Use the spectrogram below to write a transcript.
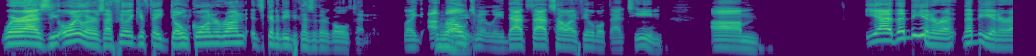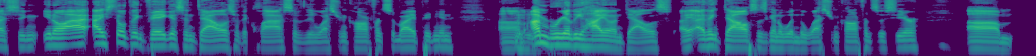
Whereas the Oilers, I feel like if they don't go on a run, it's gonna be because of their goaltending. Like right. ultimately, that's that's how I feel about that team. Um yeah, that'd be interesting. That'd be interesting. You know, I, I still think Vegas and Dallas are the class of the Western Conference, in my opinion. Um, mm-hmm. I'm really high on Dallas. I, I think Dallas is going to win the Western Conference this year. Um,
